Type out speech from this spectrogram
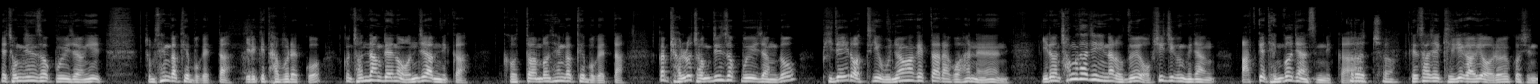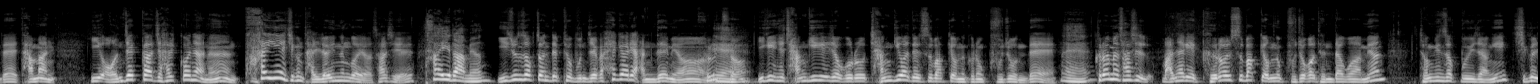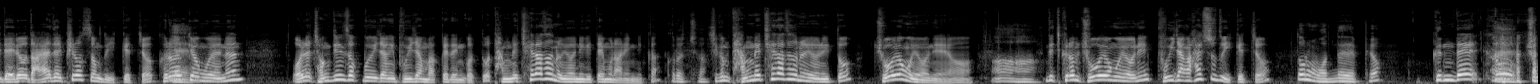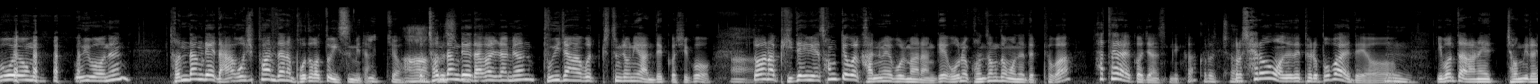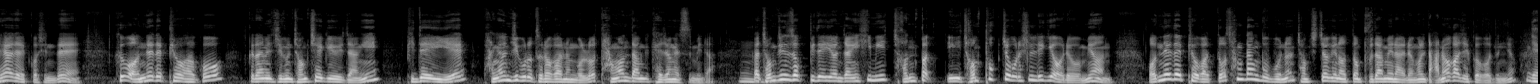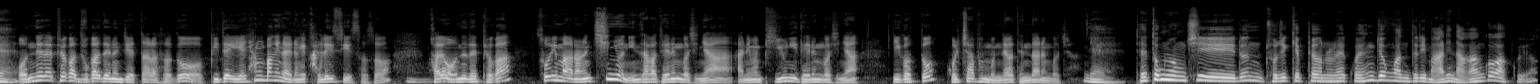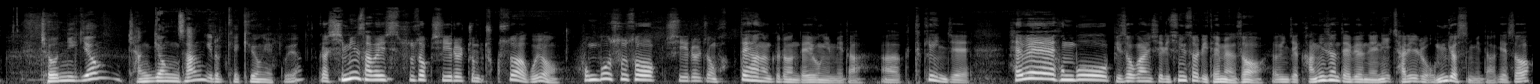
예. 정진석 부의장이 좀 생각해 보겠다 이렇게 답을 했고 그럼 전당대회는 언제 합니까? 그것도 한번 생각해 보겠다. 그러니까 별로 정진석 부의장도 비대위를 어떻게 운영하겠다라고 하는 이런 청사진이나 로드맵이 없이 지금 그냥 맡게 된 거지 않습니까? 그렇죠. 그래서 사실 길게 가기 어려울 것인데 다만 이 언제까지 할 거냐는 타의에 지금 달려 있는 거예요, 사실. 타의라면 이준석 전 대표 문제가 해결이 안 되면 그렇죠. 이게 이제 장기적으로 장기화될 수밖에 없는 그런 구조인데 예. 그러면 사실 만약에 그럴 수밖에 없는 구조가 된다고 하면 정진석 부의장이 직을 내려놔야 될 필요성도 있겠죠. 그럴 네. 경우에는 원래 정진석 부의장이 부의장 맡게 된 것도 당내 최다선 의원이기 때문 아닙니까? 그렇죠. 지금 당내 최다선 의원이 또 주호영 의원이에요. 아, 근데 그럼 주호영 의원이 부의장을 할 수도 있겠죠. 또는 원내대표? 근데 또 네. 주호영 의원은 전당대에 나가고 싶어 한다는 보도가 또 있습니다. 있죠. 아, 또 전당대에 그렇습니까? 나가려면 부의장하고 규정 정리가 안 될 것이고 아, 또 하나 비대위의 성격을 가늠해 볼 만한 게 오늘 권성동 원내대표가 사퇴를 할 거지 않습니까? 그렇죠. 그리고 새로운 원내대표를 뽑아야 돼요. 음. 이번 달 안에 정리를 해야 될 것인데 그 원내대표하고 그다음에 지금 정책위 의장이 비대위에 당연직으로 들어가는 걸로 당원 당규 개정했습니다. 그러니까 음. 정진석 비대위원장의 힘이 전, 이 전폭적으로 실리기 어려우면 원내대표가 또 상당 부분은 정치적인 어떤 부담이나 이런 걸 나눠 가질 거거든요. 예. 원내대표가 누가 되는지에 따라서도 비대위의 향방이나 이런 게 갈릴 수 있어서 음. 과연 원내대표가 소위 말하는 친윤 인사가 되는 것이냐 아니면 비윤이 되는 것이냐 이것도 골치 아픈 문제가 된다는 거죠. 예. 대통령실은 조직 개편을 했고 행정관들이 많이 나간 것 같고요. 전희경, 장경상 이렇게 기용했고요. 그러니까 시민사회 수석실을 좀 축소하고요. 홍보 수석실을 좀 확대하는 그런 내용입니다. 아, 특히 이제 해외 홍보 비서관실이 신설이 되면서 여기 이제 강인선 대변인이 자리를 옮겼습니다. 그래서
